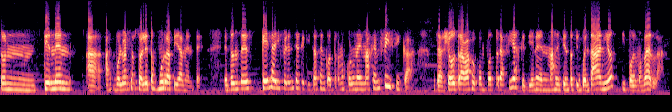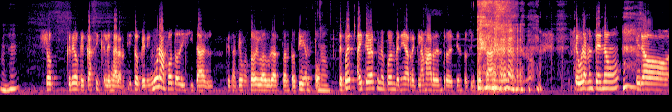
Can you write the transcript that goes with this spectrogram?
son tienden a, a volverse obsoletos muy rápidamente. Entonces, ¿qué es la diferencia que quizás encontramos con una imagen física? O sea, yo trabajo con fotografías que tienen más de 150 años y podemos verlas. Yo creo que casi que les garantizo que ninguna foto digital que saquemos hoy va a durar tanto tiempo. No. Después hay que ver si me pueden venir a reclamar dentro de 150 años. ¿no? Seguramente no, pero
